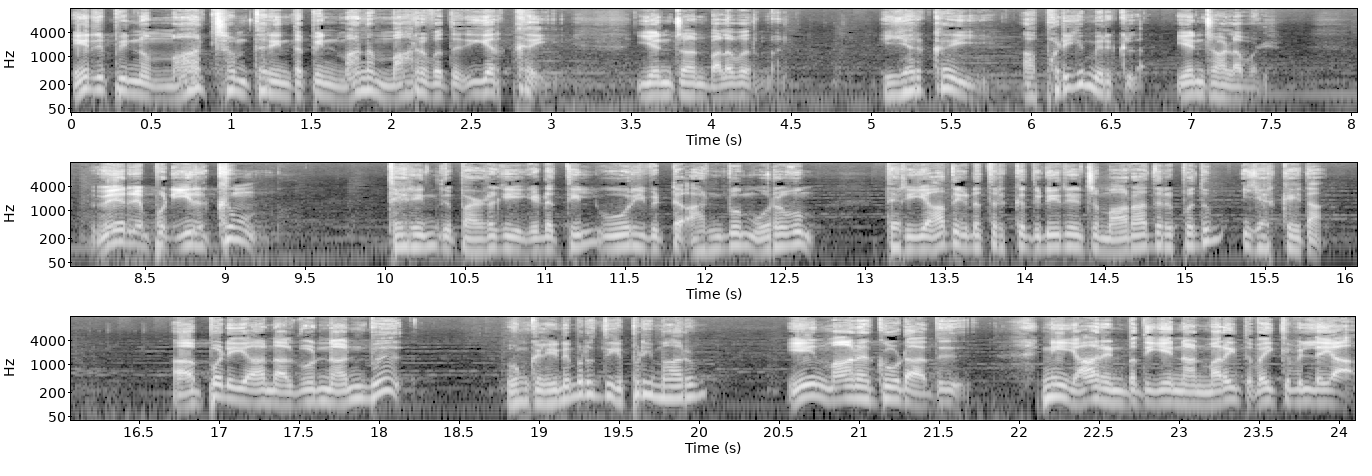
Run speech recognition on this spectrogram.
இருப்பினும் மாற்றம் தெரிந்த பின் மனம் மாறுவது இயற்கை என்றான் பலவர்மன். இயற்கை அப்படியும் இருக்கல என்றாள் அவள். வேற எப்படி இருக்கும்? தெரிந்து பழகிய இடத்தில் ஊறிவிட்ட அன்பும் உறவும் தெரியாத இடத்திற்கு திடீரென்று மாறாதிருப்பதும் இயற்கைதான். அப்படியானால் உன் அன்பு உங்களிடமிருந்து எப்படி மாறும்? ஏன் மாறக்கூடாது? நீ யார் என்பதையே நான் மறைத்து வைக்கவில்லையா?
